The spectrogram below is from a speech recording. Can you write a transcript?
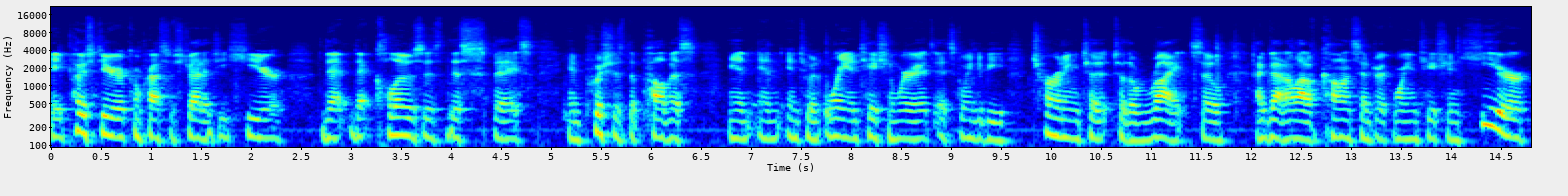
a posterior compressive strategy here that, that closes this space and pushes the pelvis in, in, into an orientation where it's, it's going to be turning to, to the right. So I've got a lot of concentric orientation here.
